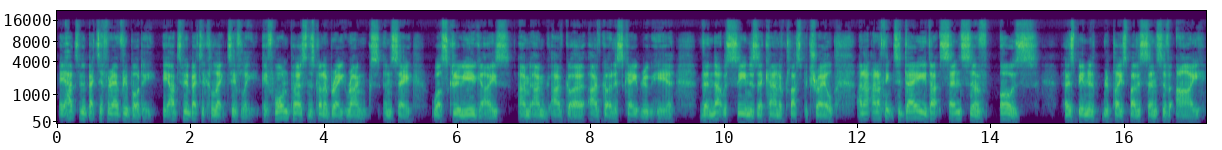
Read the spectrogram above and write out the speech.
it had to be better for everybody. It had to be better collectively. If one person is going to break ranks and say, "Well, screw you guys, I'm, I'm, I've got a, I've got an escape route here," then that was seen as a kind of class betrayal. And I, and I think today that sense of us has been replaced by the sense of I.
